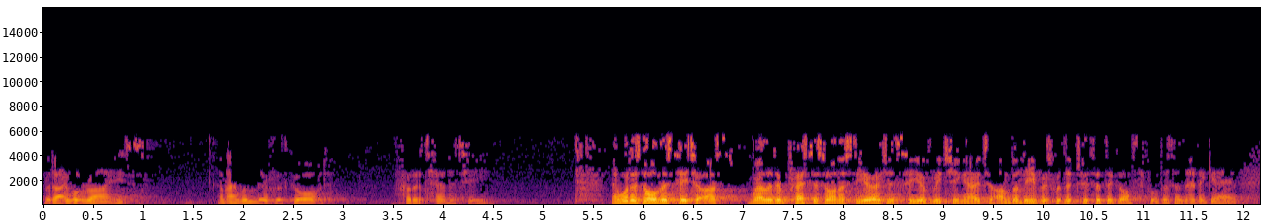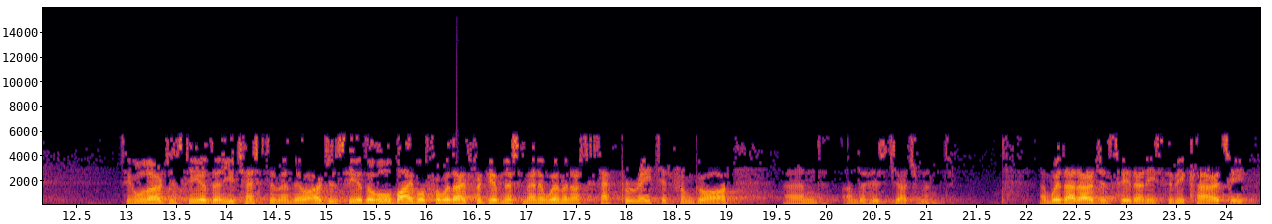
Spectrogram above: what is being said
but I will rise, and I will live with God for eternity. Now, what does all this say to us? Well, it impresses on us the urgency of reaching out to unbelievers with the truth of the gospel, doesn't it? Again, it's the whole urgency of the New Testament, the urgency of the whole Bible. For without forgiveness, men and women are separated from God and under his judgment. And with that urgency, there needs to be clarity.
